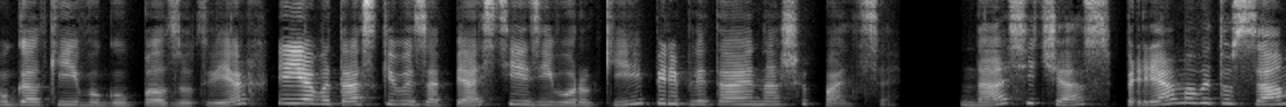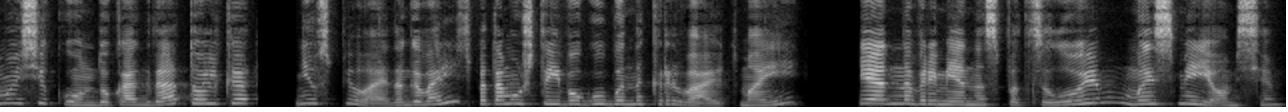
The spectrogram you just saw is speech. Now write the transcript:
Уголки его губ ползут вверх, и я вытаскиваю запястье из его руки, переплетая наши пальцы. Да, сейчас, прямо в эту самую секунду, когда только не успеваю договорить, потому что его губы накрывают мои, и одновременно с поцелуем мы смеемся.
